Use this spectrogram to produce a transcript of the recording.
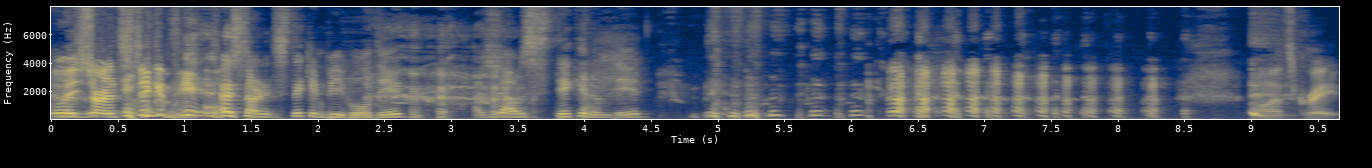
And they started sticking people. I started sticking people, dude. I was, I was sticking them, dude. Oh, that's great.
